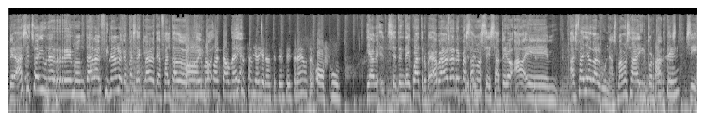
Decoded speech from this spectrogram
Pero has hecho ahí una remontada al final. Lo que pasa es claro, te ha faltado Ay, tiempo. me ha faltado y mes, a- yo sabía que eran 73, o sea, oh, fu. Y a ver, 74, pero ahora repasamos esa, pero ah, eh, has fallado algunas. Vamos a ir por ¿Ah, partes. Sí.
